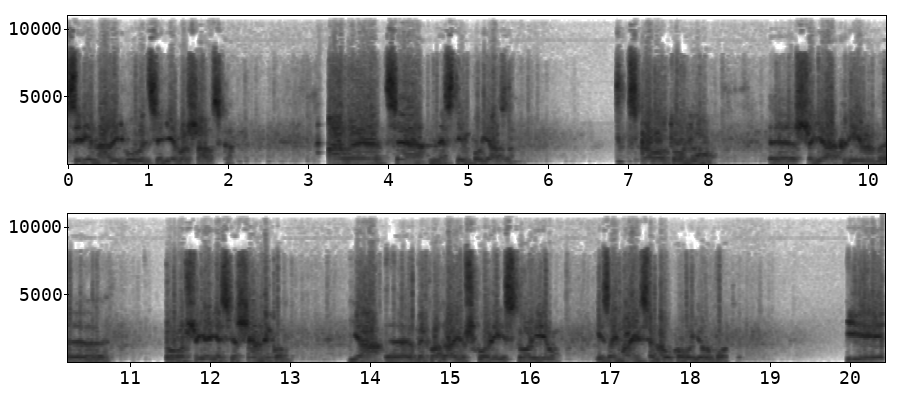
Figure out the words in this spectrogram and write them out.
В селі навіть вулиця є Варшавська. Але це не з тим пов'язано. Справа в тому, е, що я, крім е, того, що я є священником, я е, викладаю в школі історію і займаюся науковою роботою. І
